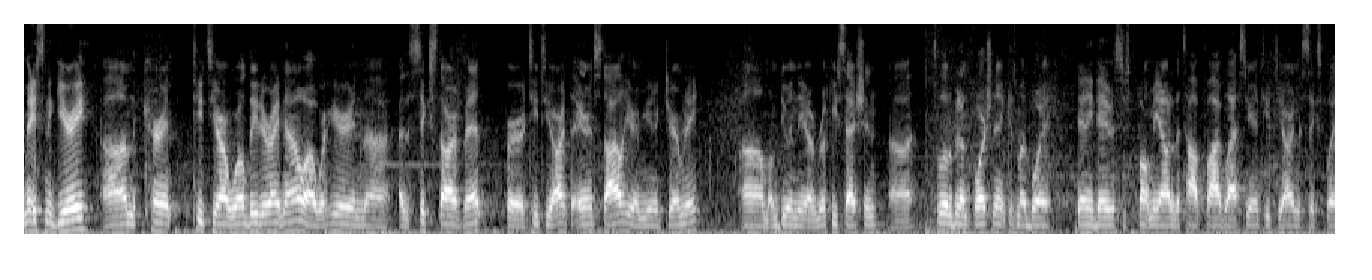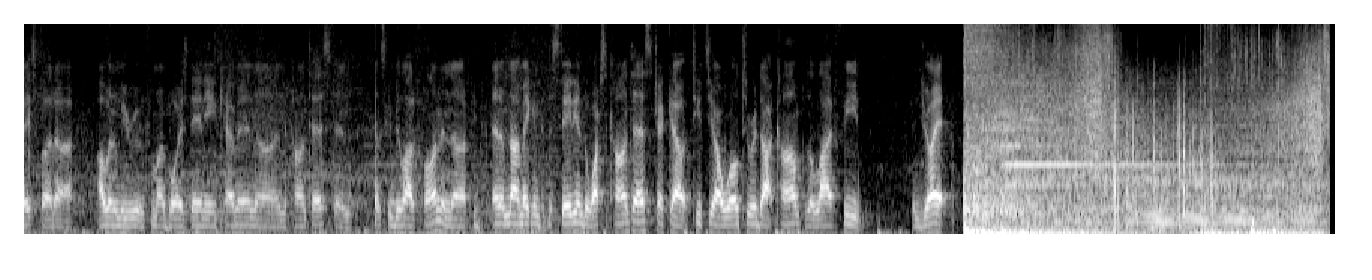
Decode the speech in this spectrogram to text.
Mason Aguirre. Uh, I'm the current TTR world leader right now. Uh, we're here in, uh, at the six star event for TTR at the Air & Style here in Munich, Germany. Um, I'm doing the uh, rookie session. Uh, it's a little bit unfortunate because my boy Danny Davis just bumped me out of the top five last year in TTR in the sixth place, but I'm going to be rooting for my boys Danny and Kevin uh, in the contest, and it's going to be a lot of fun. And uh, if you end up not making it to the stadium to watch the contest, check out TTRWorldTour.com for the live feed. Enjoy it.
